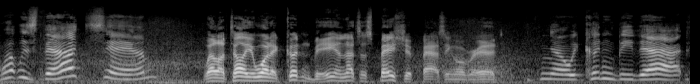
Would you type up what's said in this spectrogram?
What was that, Sam? Well, I'll tell you what it couldn't be, and that's a spaceship passing overhead. No, it couldn't be that.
